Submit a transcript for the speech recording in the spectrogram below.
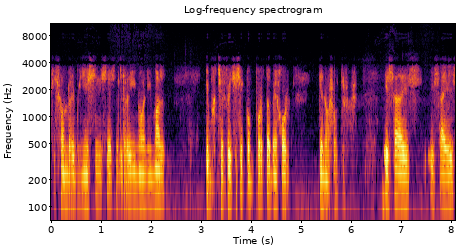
que son reminiscencias del reino animal, que muchas veces se comporta mejor que nosotros. Esa es, esa es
